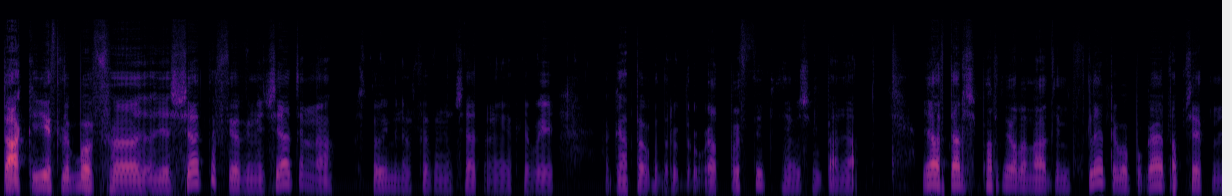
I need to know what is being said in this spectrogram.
так, если любовь, э, есть счастье, все замечательно, что именно все замечательно, если вы готовы друг друга отпустить, не очень понятно. Я старше партнера на 11 лет, его пугает общественное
